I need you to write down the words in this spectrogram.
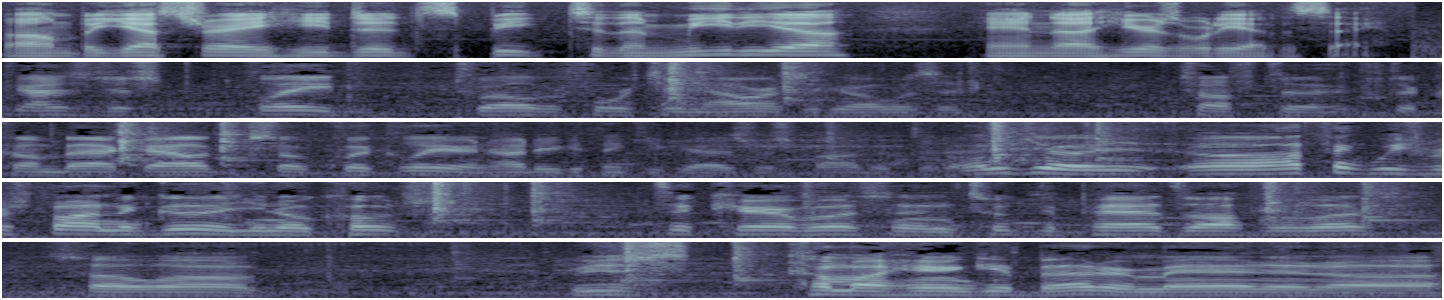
Um, but yesterday he did speak to the media, and uh, here's what he had to say. You guys just played 12 or 14 hours ago. Was it tough to, to come back out so quickly, and how do you think you guys responded today? And, yeah, uh, I think we responded good. You know, coach took care of us and took the pads off of us. So um, we just come out here and get better, man, and uh,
